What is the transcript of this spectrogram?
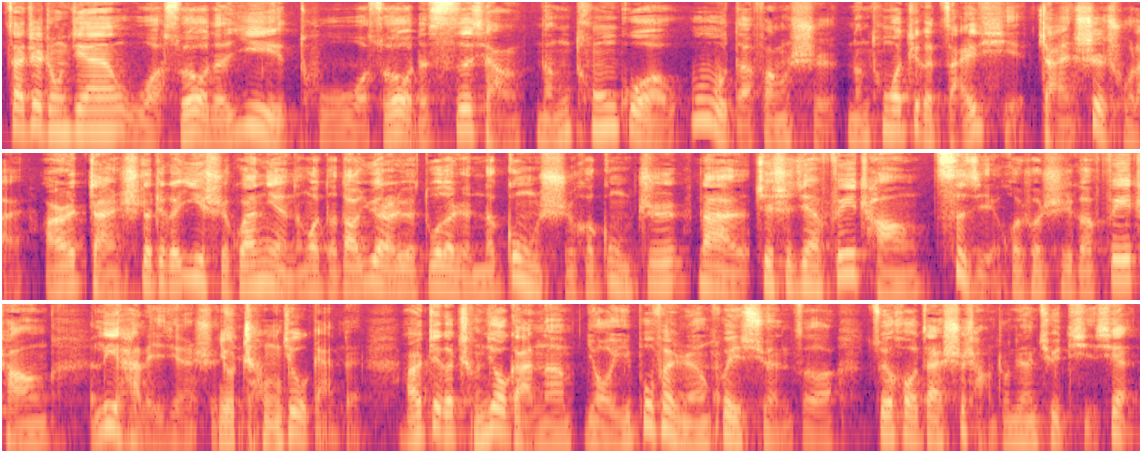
在这中间，我所有的意图、我所有的思想，能通过物的方式，能通过这个载体展示出来，而展示的这个意识观念能够得到越来越多的人的共识和共知。那这是件非常刺激，或者说是一个非常厉害的一件事情，有成就感。对，而这个成就感呢，有一部分人会选择最后在市场中间去体现。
